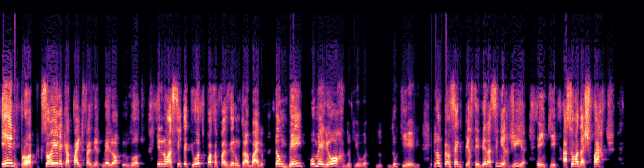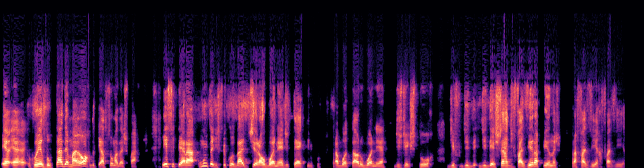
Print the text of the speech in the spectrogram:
ele próprio, que só ele é capaz de fazer melhor que os outros, que ele não aceita que o outro possa fazer um trabalho tão bem ou melhor do que, outro, do que ele. Ele não consegue perceber a sinergia em que a soma das partes, é, é, o resultado é maior do que a soma das partes. Esse terá muita dificuldade de tirar o boné de técnico para botar o boné de gestor, de, de, de deixar de fazer apenas para fazer fazer.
